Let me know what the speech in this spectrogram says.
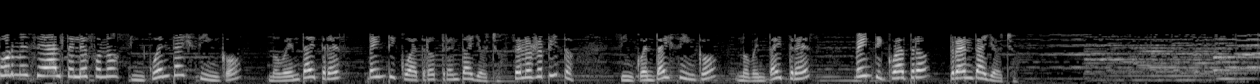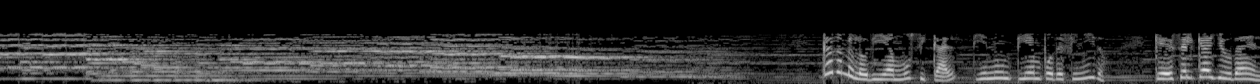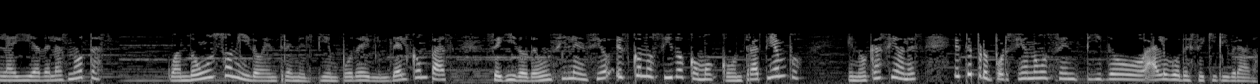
infórmense al teléfono 55 93 24 38. Se los repito, 55 93 24 38. Cada melodía musical tiene un tiempo definido, que es el que ayuda en la guía de las notas. Cuando un sonido entra en el tiempo débil del compás, seguido de un silencio, es conocido como contratiempo. En ocasiones, este proporciona un sentido algo desequilibrado.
